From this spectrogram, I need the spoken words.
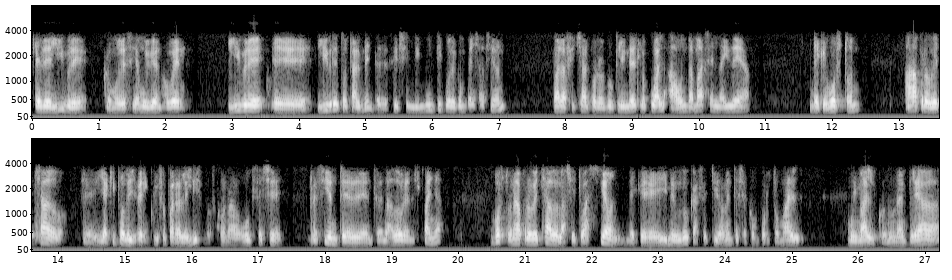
quede libre, como decía muy bien Rubén, libre, eh, libre totalmente, es decir, sin ningún tipo de compensación para fichar por los Brooklyn Nets, lo cual ahonda más en la idea de que Boston ha aprovechado, eh, y aquí podéis ver incluso paralelismos con algún cese reciente de entrenador en España, Boston ha aprovechado la situación de que Ime Udoka efectivamente se comportó mal, muy mal, con una empleada,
